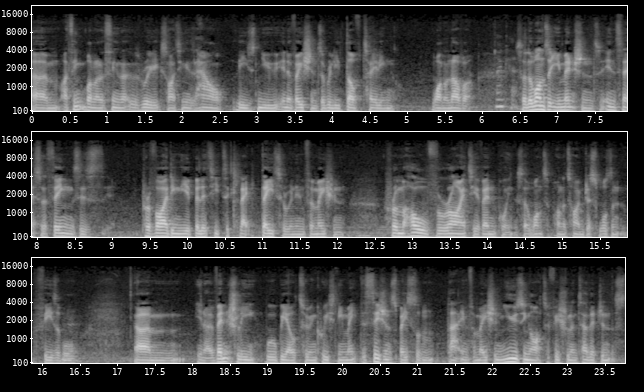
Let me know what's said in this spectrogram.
Um, I think one of the things that was really exciting is how these new innovations are really dovetailing one another. Okay. So the ones that you mentioned, Internet of Things, is providing the ability to collect data and information from a whole variety of endpoints that once upon a time just wasn't feasible. Um, you know, eventually we'll be able to increasingly make decisions based on that information using artificial intelligence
